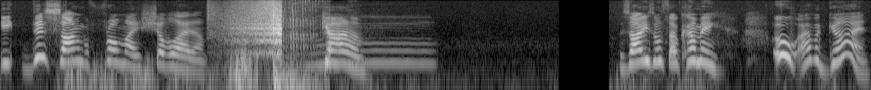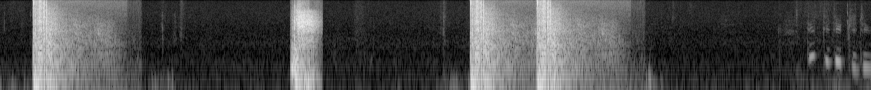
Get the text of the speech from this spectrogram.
Eat this so I'm gonna throw my shovel at them. Got him. The zombies won't stop coming. Ooh, I have a gun. Do, do, do,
